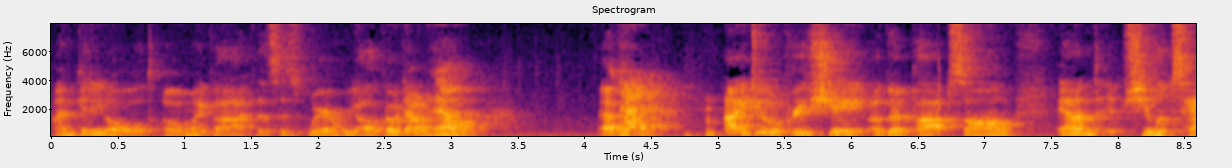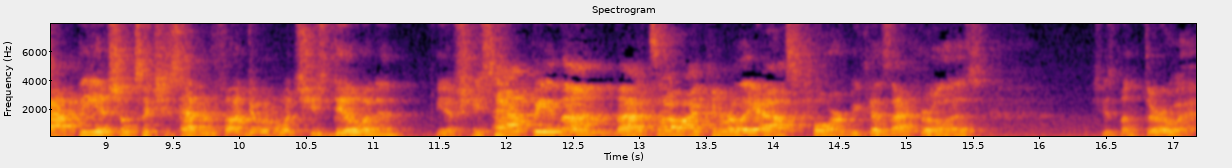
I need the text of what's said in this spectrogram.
I'm getting old. Oh my god, this is where we all go downhill. Okay. I do appreciate a good pop song, and she looks happy, and she looks like she's having fun doing what she's doing, and if she's happy, then that's all I can really ask for, because that girl has, she's been through it.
